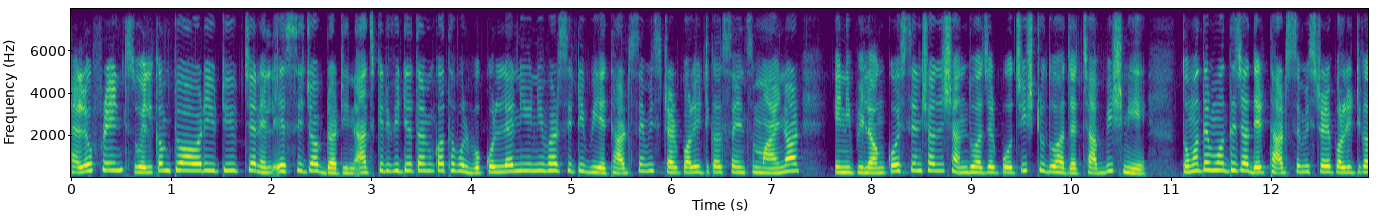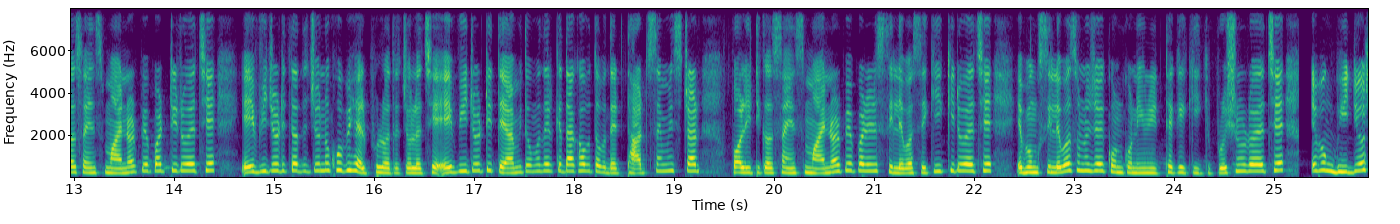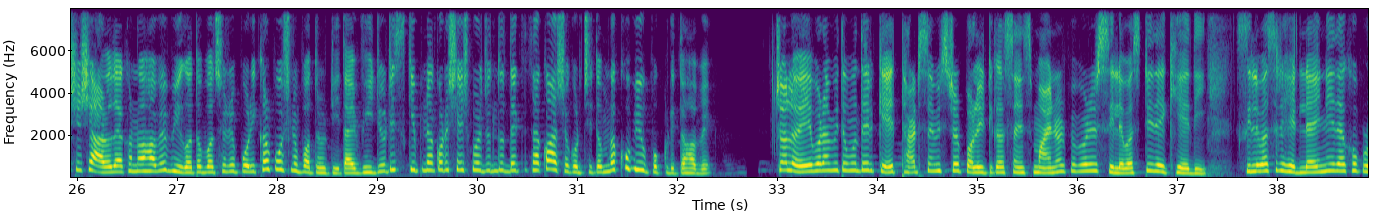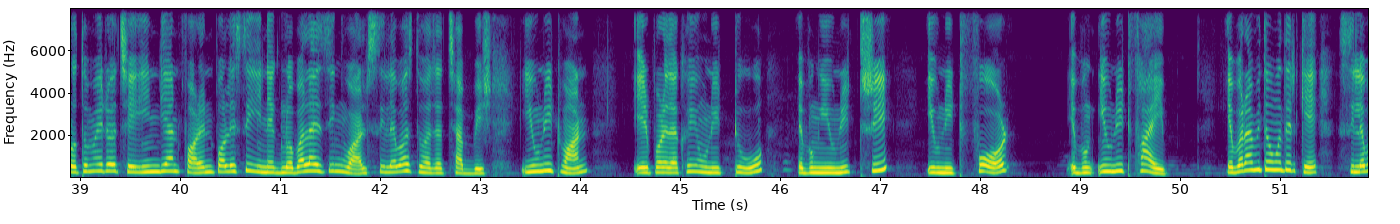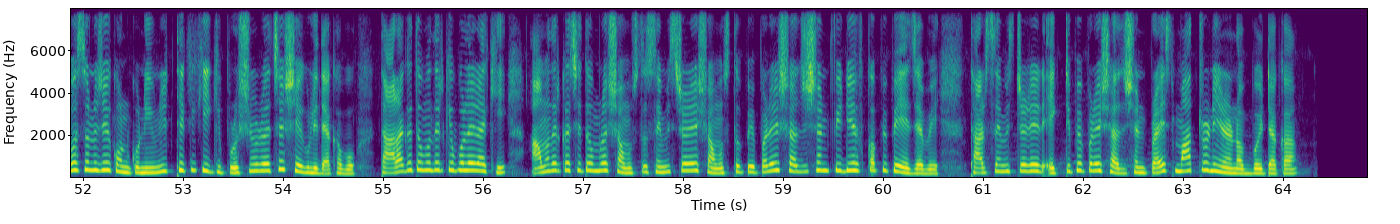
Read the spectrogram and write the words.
Hello friends welcome to our YouTube channel SC job dot in আজকের ভিডিওতে আমি কথা বলব Kalyani university BA third semester political science minor NEP long question suggestion দু হাজার পঁচিশ টু দু হাজার ছাব্বিশ নিয়ে। তোমাদের মধ্যে যাদের থার্ড সেমিস্টারে পলিটিক্যাল সায়েন্স মাইনর পেপারটি রয়েছে, এই ভিডিওটি তাদের জন্য খুবই হেল্পফুল হতে চলেছে। এই ভিডিওটিতে আমি তোমাদেরকে দেখাবো তোমাদের third semester political science minor পেপারের সিলেবাসে কী কী রয়েছে এবং সিলেবাস অনুযায়ী কোন কোন ইউনিট থেকে কী কী প্রশ্ন রয়েছে। এবং ভিডিও শেষে আরও দেখানো হবে বিগত বছরের পরীক্ষার প্রশ্নপত্রটি। তাই ভিডিওটি স্কিপ না করে শেষ পর্যন্ত দেখতে থাকো, আশা করছি তোমরা খুবই উপকৃত হবে। চলো, এবার আমি তোমাদেরকে third semester political science minor পেপারের সিলেবাসটি দেখিয়ে দিই। সিলেবাসের হেডলাইনে দেখো, প্রথমেই রয়েছে Indian foreign policy in a globalizing world syllabus দু হাজার ছাব্বিশ। ইউনিট ওয়ান এরপরে দেখো ইউনিট টু এবং ইউনিট থ্রি ইউনিট ফোর এবং ইউনিট ফাইভ এবার আমি তোমাদেরকে সিলেবাস অনুযায়ী কোন কোন ইউনিট থেকে কী কী প্রশ্ন রয়েছে সেগুলি দেখাবো। তার আগে তোমাদেরকে বলে রাখি, আমাদের কাছে তোমরা সমস্ত সেমিস্টারের সমস্ত পেপারের সাজেশন পিডিএফ কপি পেয়ে যাবে। থার্ড সেমিস্টারের একটি পেপারের সাজেশন প্রাইস মাত্র নিরানব্বই টাকা।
